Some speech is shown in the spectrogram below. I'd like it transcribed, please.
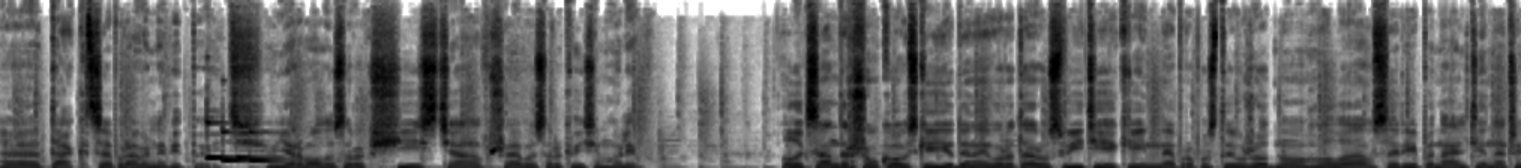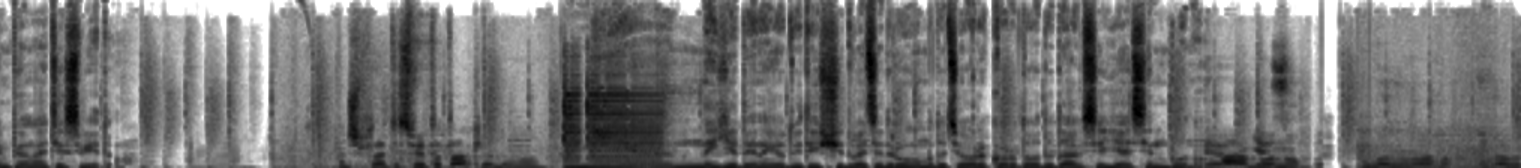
Е, так, це правильна відповідь. В Ярмоли 46, а в Шеби 48 голів. Олександр Шовковський єдиний воротар у світі, який не пропустив жодного гола в серії пенальті на чемпіонаті світу. На чемпіонаті світу так, я думаю. Ні, не єдиний. У 2022-му до цього рекорду додався Ясін Буно. А, Бону? Бону, ага, добре.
